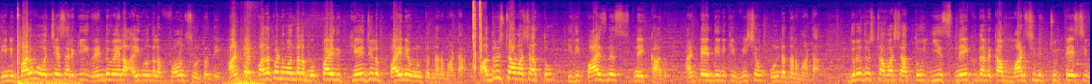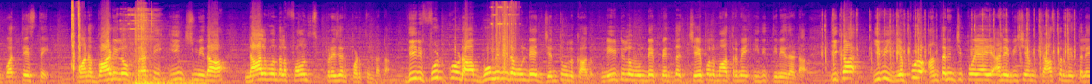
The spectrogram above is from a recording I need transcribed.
దీని బరువు వచ్చేసరికి రెండు వేల ఐదు వందల పౌండ్స్ ఉంటుంది. అంటే పదకొండు వందల ముప్పై ఐదు కేజీల పైనే ఉంటుందన్నమాట. అదృష్టవశాత్తు ఇది పాయిజనస్ స్నేక్ కాదు. అంటే దీనికి విషం ఉండదన్నమాట. దురదృష్టవశాత్తు ఈ స్నేక్ గనక మనిషిని చుట్టేసి వత్తేస్తే మన బాడీలో ప్రతి ఇంచ్ మీద నాలుగు వందల పౌండ్స్ ప్రెజర్ పడుతుందట. దీని ఫుడ్ కూడా భూమి మీద ఉండే జంతువులు కాదు. నీటిలో ఉండే పెద్ద చేపలు మాత్రమే ఇది తినేదట. ఇక ఇవి ఎప్పుడు అంతరించిపోయాయి అనే విషయం శాస్త్రవేత్తలే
